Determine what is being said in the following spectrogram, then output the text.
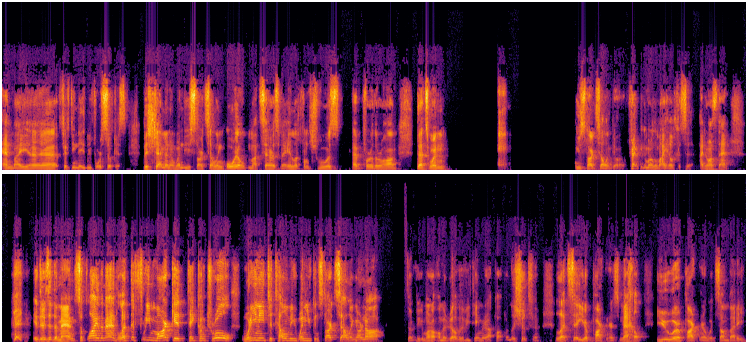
and by uh, 15 days before Sukkot. The Shemen, and when do you start selling oil, Matzeres Ve'elach from Shavuos and further on, that's when you start selling the oil. I don't understand. if there's a demand, supply and demand. Let the free market take control. What do you need to tell me when you can start selling or not? Let's say you're partners. Mechel, you were a partner with somebody,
